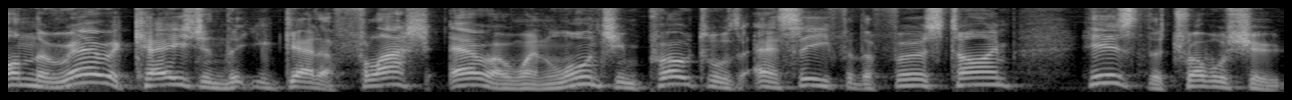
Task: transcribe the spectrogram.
On the rare occasion that you get a flash error when launching Pro Tools SE for the first time, here's the troubleshoot.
